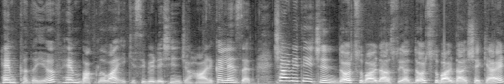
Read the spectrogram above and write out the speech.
Hem kadayıf hem baklava ikisi birleşince harika lezzet. Şerbeti için 4 su bardağı suya 4 su bardağı şeker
